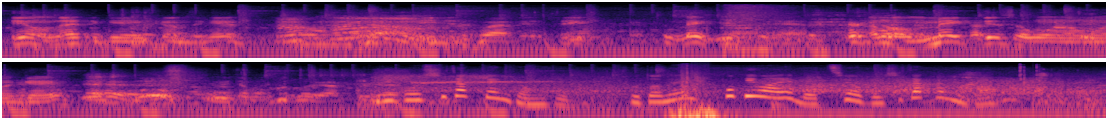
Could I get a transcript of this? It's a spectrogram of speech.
I don't think he was gonna take everybody one on one. So Kobe, yeah. He don't let the game come to him. He just go out there and take it. Make this shit happen. I'm gonna make this a one-on-one game. 그리고 시작된 경기. 조던은 코비와의 매치업을 시작합니다.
